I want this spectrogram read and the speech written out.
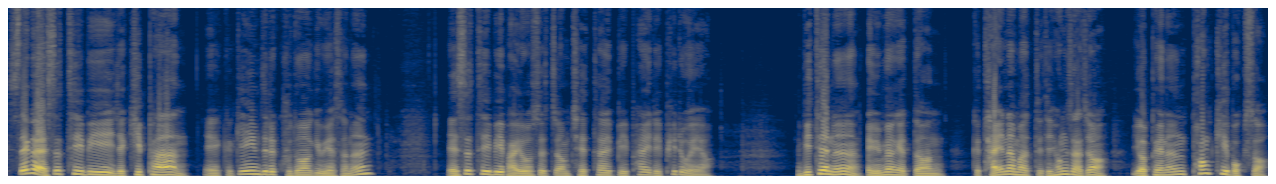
세가 STB 이제 기판 예, 그 게임들을 구동하기 위해서는 stb bios.zip 파일이 필요해요. 밑에는 유명했던 그 다이나마트 형사죠. 옆에는 펑키 복서.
